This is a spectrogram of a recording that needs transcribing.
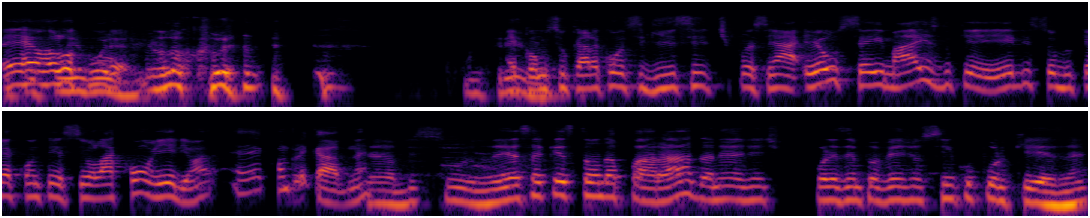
É uma loucura. É uma loucura. Incrível. É como se o cara conseguisse, tipo assim, ah, eu sei mais do que ele sobre o que aconteceu lá com ele. É complicado, né? É absurdo. E essa questão da parada, né? A gente, por exemplo, eu vejo os cinco porquês, né?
